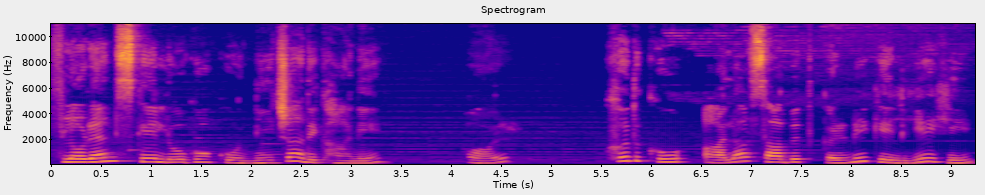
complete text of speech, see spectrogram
फ्लोरेंस के लोगों को नीचा दिखाने और खुद को आला साबित करने के लिए ही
